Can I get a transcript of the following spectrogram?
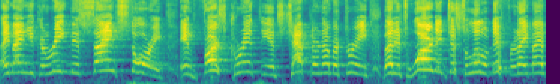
Amen. You can read this same story in 1 Corinthians chapter number 3, but it's worded just a little different. Amen.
